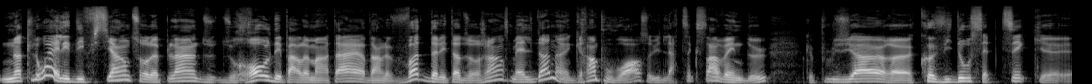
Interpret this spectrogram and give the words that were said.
notre loi, elle est déficiente sur le plan du, du rôle des parlementaires dans le vote de l'état d'urgence, mais elle donne un grand pouvoir, celui de l'article 122, que plusieurs euh, covido-sceptiques euh,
